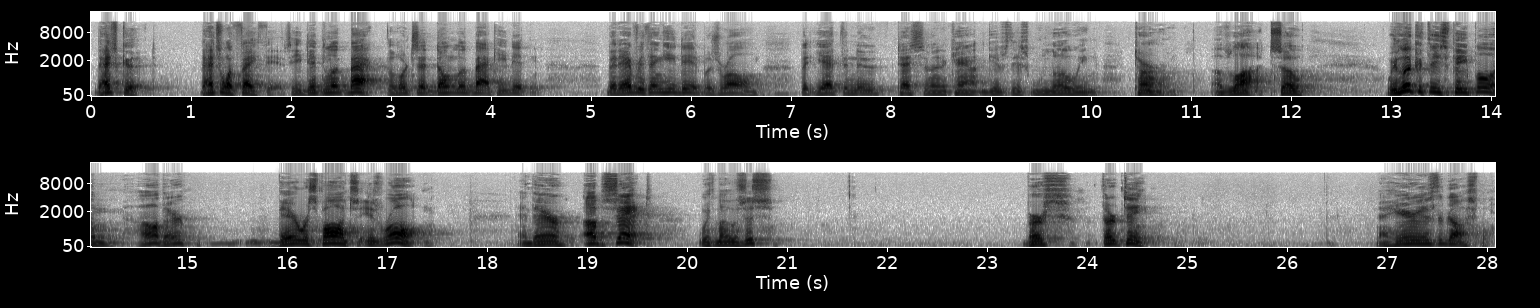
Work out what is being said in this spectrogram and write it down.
That's good. That's what faith is. He didn't look back. The Lord said, Don't look back. He didn't. But everything he did was wrong. But yet the New Testament account gives this glowing term of Lot. So we look at these people and, oh, their, their response is wrong. And they're upset with Moses. Verse 13. Now, here is the gospel.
